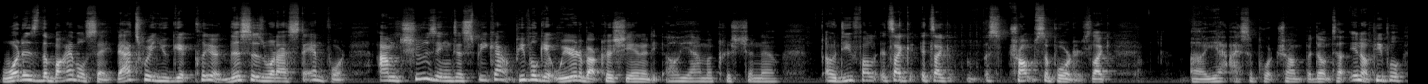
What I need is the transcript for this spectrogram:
What does the Bible say? That's where you get clear. This is what I stand for. I'm choosing to speak out. People get weird about Christianity. Oh yeah, I'm a Christian now. Oh, do you follow? It's like it's like Trump supporters. Like, uh, yeah, I support Trump, but don't tell you know people.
